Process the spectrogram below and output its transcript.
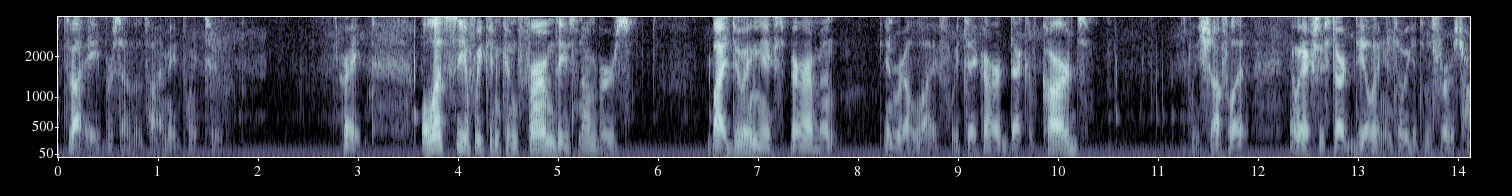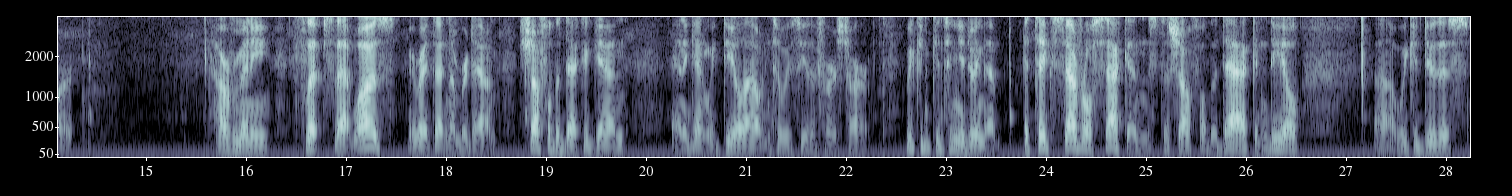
It's about 8% of the time, 8.2. Great. Well, let's see if we can confirm these numbers by doing the experiment in real life. We take our deck of cards, we shuffle it, and we actually start dealing until we get to the first heart. However many flips that was, we write that number down. Shuffle the deck again, and again we deal out until we see the first heart. We can continue doing that. It takes several seconds to shuffle the deck and deal. Uh, we could do this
